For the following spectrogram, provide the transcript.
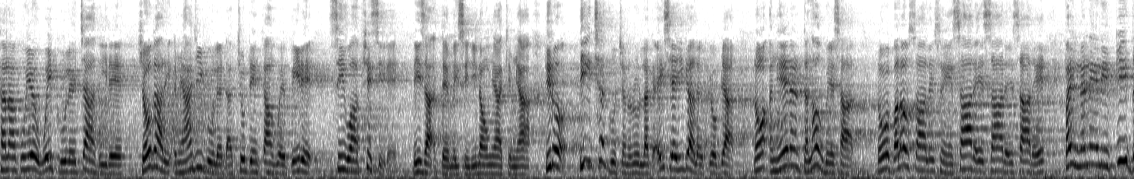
ခန္ဓာကိုယ်ရဲ့ weight ကိုလည်းကျသေးတယ်ယောဂတွေအများကြီးကိုလည်းဒါကြိုတင်ကာကွယ်ပေးတဲ့စေဝါဖြစ်စေတယ်လိစာအတဲမိတ်ဆွေဒီနောင်များခင်များဒီတော့ဒီအချက်ကိုကျွန်တော်တို့လက်ကအဲ့ဆရာကြီးကလည်းပြောပြနော်အမြဲတမ်းဒီလောက်ပဲစားတော့ဘလောက်စားလဲဆိုရင်စားတယ်စားတယ်စားတယ်ဘိုက်နည်းနည်းလေးပြည့်တ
